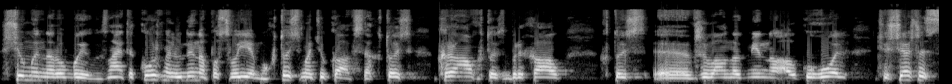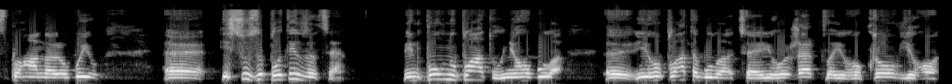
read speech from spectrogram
що ми наробили. Знаєте, кожна людина по-своєму. Хтось матюкався, хтось крав, хтось брехав, хтось е, вживав надмінно алкоголь чи ще щось погано робив. Е, Ісус заплатив за це. Він повну плату. У нього була е, його плата була це його жертва, його кров, його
